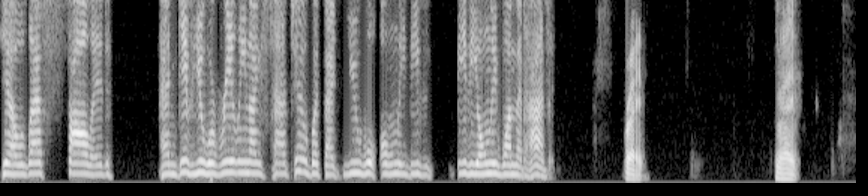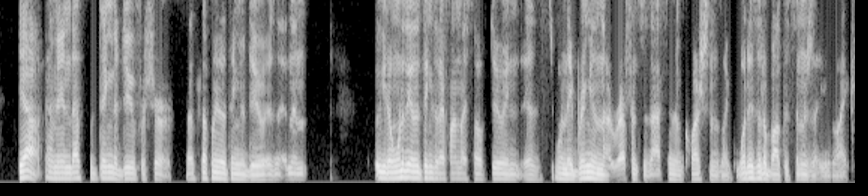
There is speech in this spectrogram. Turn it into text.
you know, less solid and give you a really nice tattoo, but that you will only be be the only one that has it. Right. Right. Yeah i mean that's the thing to do for sure. That's definitely the thing to do is and then you know one of the other things that i find myself doing is when they bring in that reference is asking them questions like what is it about this image that you like?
